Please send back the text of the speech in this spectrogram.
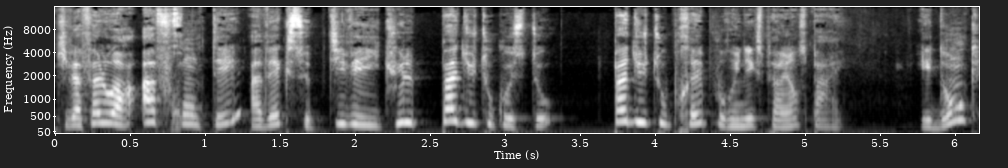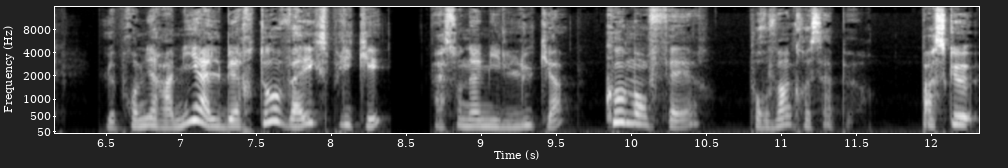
qu'il va falloir affronter avec ce petit véhicule pas du tout costaud, pas du tout prêt pour une expérience pareille. Et donc, le premier ami, Alberto, va expliquer à son ami Lucas comment faire pour vaincre sa peur. Parce que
